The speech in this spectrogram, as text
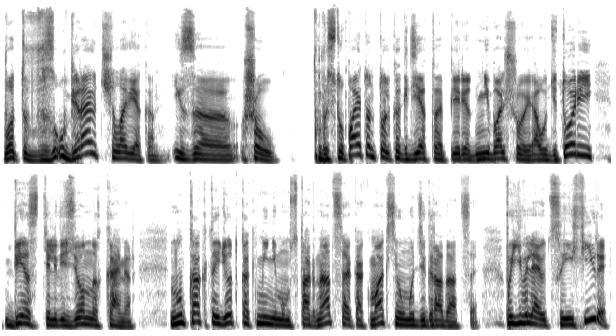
Вот убирают человека из э, шоу, Выступает он только где-то перед небольшой аудиторией, без телевизионных камер. Ну, как-то идет как минимум стагнация, как максимум и деградация. Появляются эфиры,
